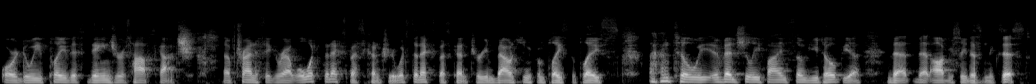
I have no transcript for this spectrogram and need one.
or do we play this dangerous hopscotch of trying to figure out, well, what's the next best country? What's the next best country? And bouncing from place to place until we eventually find some utopia that, that obviously doesn't exist.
